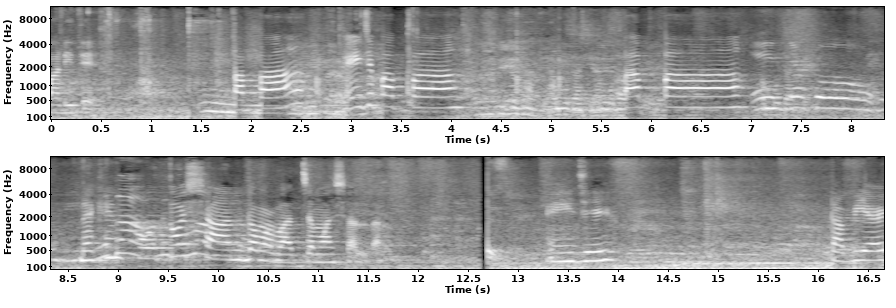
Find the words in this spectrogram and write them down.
বাড়িতে। পাপ্পা, এই যে পাপ্পা। পাপ্পা। দেখেন কত শান্ত আমার বাচ্চা মাশাল্লাহ এই যে তাবিয়ার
